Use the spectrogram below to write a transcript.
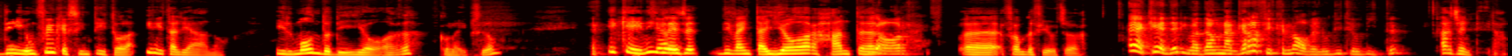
di un film che si intitola in italiano Il mondo di Yor, con la Y, e che in inglese diventa Your Hunter Yor. eh, from the Future, Eh, che deriva da una graphic novel, udite udite, Argentina.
